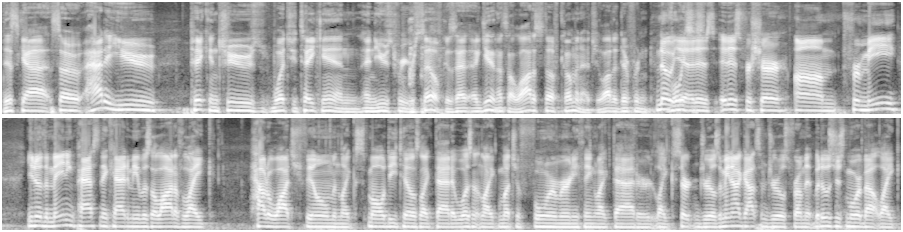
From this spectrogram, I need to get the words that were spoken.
this guy. So how do you pick and choose what you take in and use for yourself because that again that's a lot of stuff coming at you a lot of different No, voices. yeah, it is. It is for sure. Um, for me, you know, the Manning Passing Academy was a lot of like how to watch film and like small details like that. It wasn't like much of form or anything like that or like certain drills. I mean, I got some drills from it, but it was just more about like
